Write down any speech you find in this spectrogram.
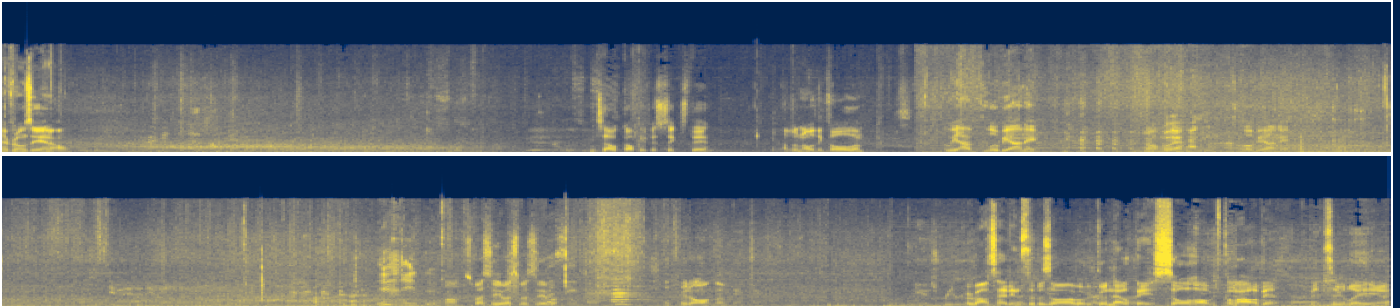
everyone's here now. You can sell coffee for 60. I don't know what they call them. We have Lubiani. Lubiani. Ich rede. Oh, spasiba, spasiba. We don't want them. Yeah, it's really We're about to head into the bazaar, but we couldn't help it. It's so hot. We've come out a bit, a bit too late here.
